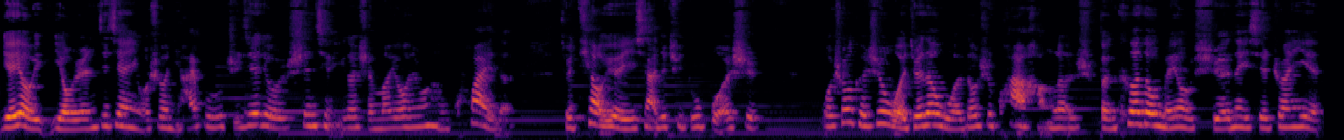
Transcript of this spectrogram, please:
也有有人就建议我说，你还不如直接就申请一个什么，有那种很快的。就跳跃一下就去读博士，我说可是我觉得我都是跨行了，本科都没有学那些专业，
